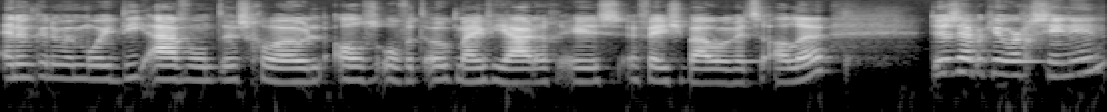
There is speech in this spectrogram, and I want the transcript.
En dan kunnen we mooi die avond dus gewoon, alsof het ook mijn verjaardag is, een feestje bouwen met z'n allen. Dus daar heb ik heel erg zin in.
